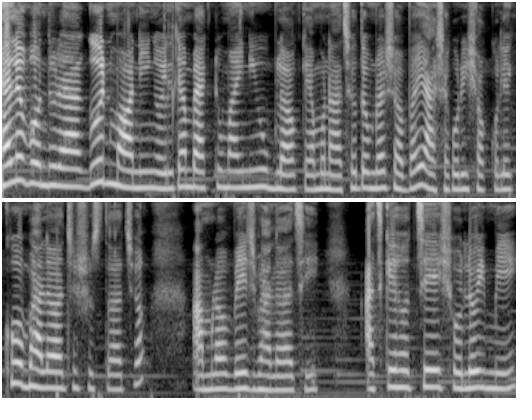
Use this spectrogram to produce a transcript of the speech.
হ্যালো বন্ধুরা, good morning, welcome back to my new blog. কেমন আছো তোমরা সবাই? আশা করি সকলে খুব ভালো আছো, সুস্থ আছো। আমরাও বেশ ভালো আছি। আজকে হচ্ছে ষোলোই মে,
